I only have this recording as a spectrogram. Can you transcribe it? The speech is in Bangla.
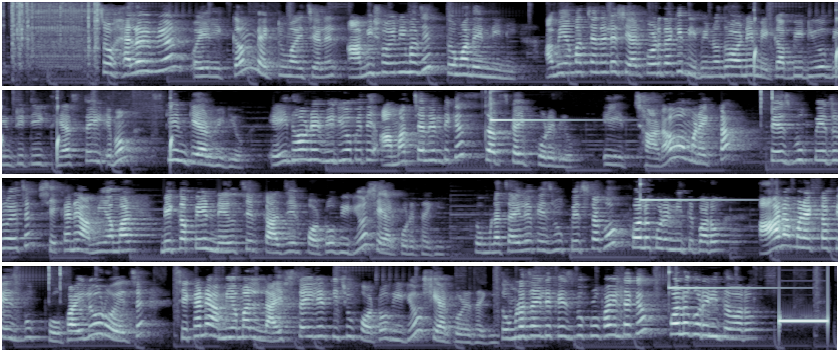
So hello everyone welcome back to my channel আমি সৈনী মাঝি, তোমাদের নিনি। আমি আমার চ্যানেলে শেয়ার করে থাকি বিভিন্ন ধরনের makeup video beauty tips hairstyle এবং স্কিন কেয়ার ভিডিও। এই ধরনের ভিডিও পেতে আমার চ্যানেলটিকে সাবস্ক্রাইব করে দিও। এছাড়াও আমার একটা ফেসবুক পেজ রয়েছে, সেখানে আমি আমার মেকআপের নেলসের কাজের ফটো ভিডিও শেয়ার করে থাকি। তোমরা চাইলে ফেসবুক পেজটাকেও ফলো করে নিতে পারো। আর আমার একটা ফেসবুক প্রোফাইলও রয়েছে, সেখানে আমি আমার লাইফস্টাইলের কিছু ফটো ভিডিও শেয়ার করে থাকি। তোমরা চাইলে ফেসবুক প্রোফাইলটাকেও ফলো করে নিতে পারো।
